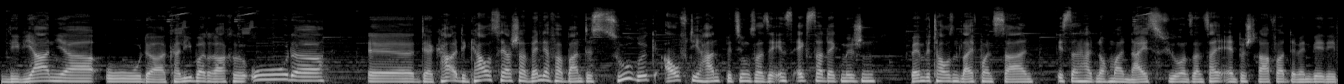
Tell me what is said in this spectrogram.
Leviania oder Kaliberdrache oder äh, der Cha den Chaosherrscher, wenn der verbannt ist, zurück auf die Hand bzw. ins Extra-Deck mischen wenn wir 1000 Life Points zahlen, ist dann halt nochmal nice für unseren Endbestrafer, denn wenn wir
